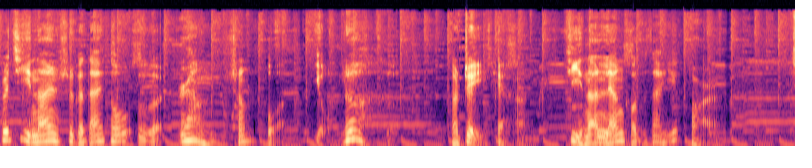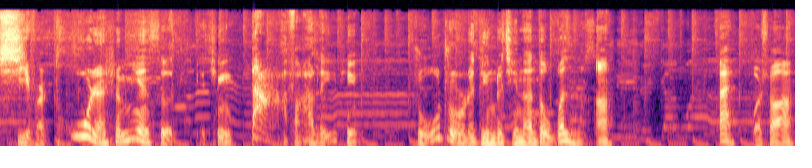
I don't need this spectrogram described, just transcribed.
说济南是个呆头鹅，让你生活有乐呵。可这一天啊，济南两口子在一块儿，媳妇儿突然是面色铁青，大发雷霆。猪猪的盯着济南都问了啊！哎，我说啊，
